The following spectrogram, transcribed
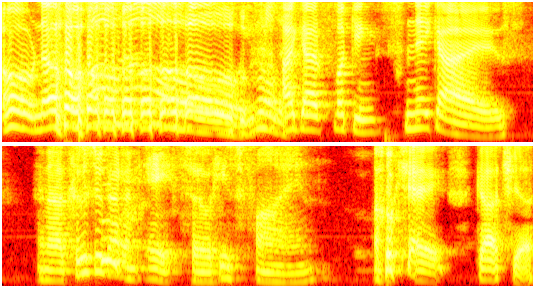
Oh no! Oh, no! You rolled a- I got fucking snake eyes. And uh, Kuzu got an eight, so he's fine. Okay, gotcha.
